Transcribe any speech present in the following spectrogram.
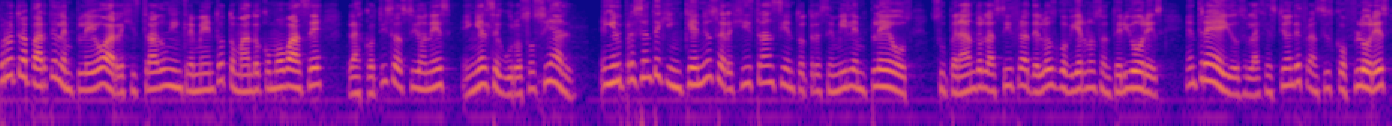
Por otra parte, el empleo ha registrado un incremento tomando como base las cotizaciones en el Seguro Social. En el presente quinquenio se registran 113 mil empleos, superando las cifras de los gobiernos anteriores, entre ellos la gestión de Francisco Flores,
